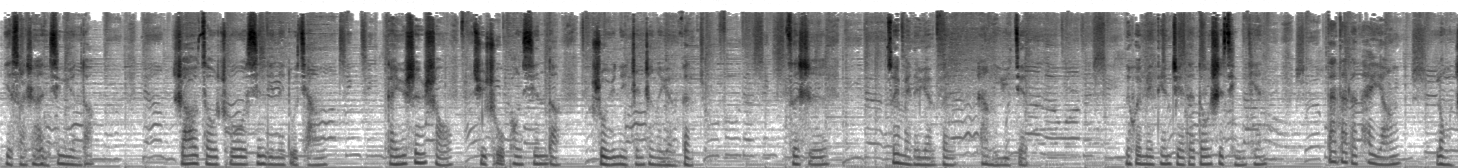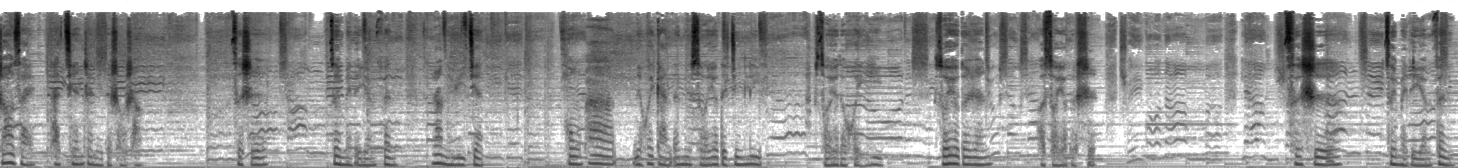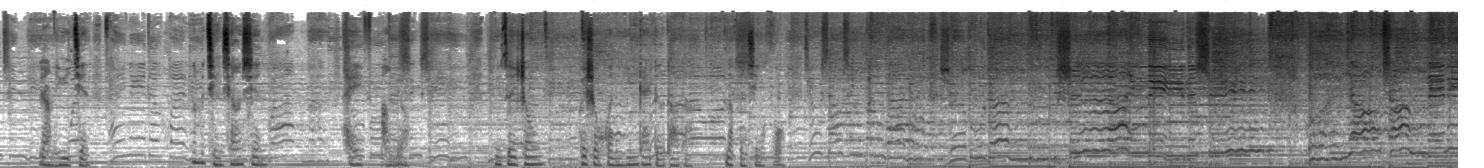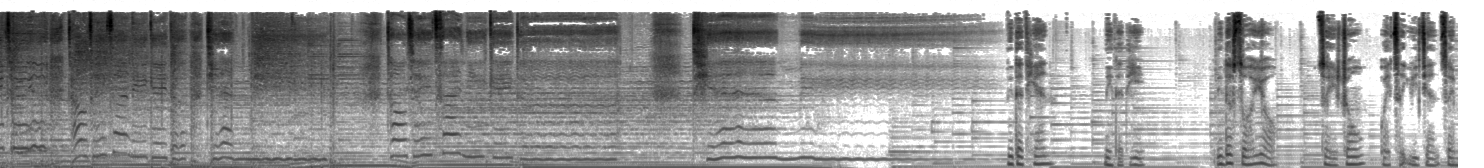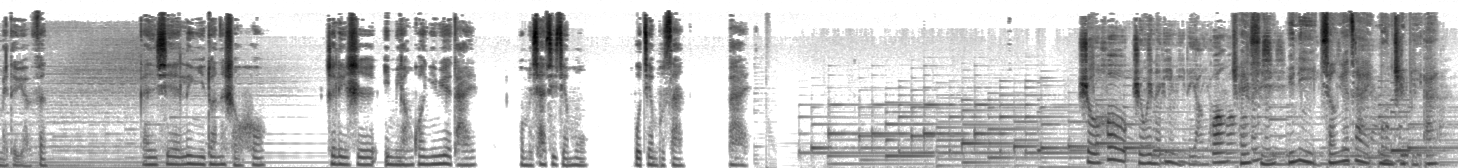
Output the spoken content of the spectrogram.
也算是很幸运的。只要走出心底那堵墙，敢于伸手去触碰新的。属于你真正的缘分。此时，最美的缘分让你遇见，你会每天觉得都是晴天，大大的太阳笼罩在他牵着你的手上。此时，最美的缘分让你遇见，恐怕你会感恩你所有的经历、所有的回忆、所有的人和所有的事。此时，最美的缘分让你遇见。那么，请相信，嘿，朋友，你最终会收获你应该得到的那份幸福。就小心碰大雨，舍不得淋湿你的天，你的地，你的所有，最终为此遇见最美的缘分。感谢另一端的守候，这里是《一米阳光音乐台》，我们下期节目不见不散，拜。守候只为那一米的阳光，穿行与你相约在梦之彼岸。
